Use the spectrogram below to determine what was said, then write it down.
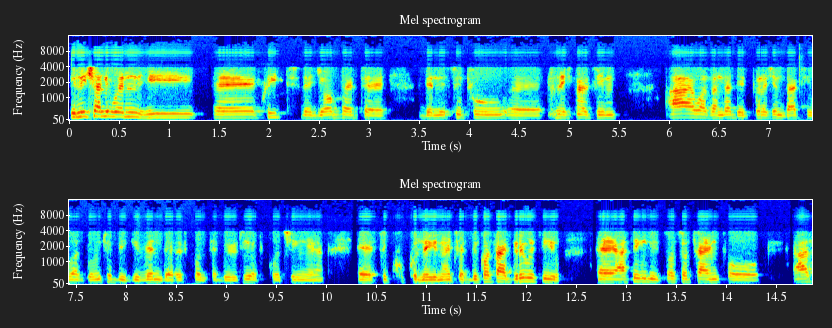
Initially, when he uh, quit the job at uh, the Lesotho uh, national team, I was under the impression that he was going to be given the responsibility of coaching uh, uh, United. Because I agree with you, uh, I think it's also time for us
